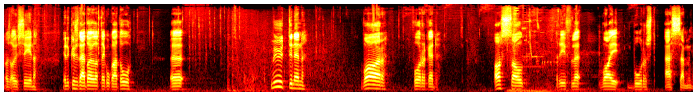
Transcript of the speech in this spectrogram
Nois ois siinä. Ja nyt kysytään ja toivotaan, ettei kukaan tuu. Öö, myyttinen Var Forged Assault Rifle vai Burst SMG.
